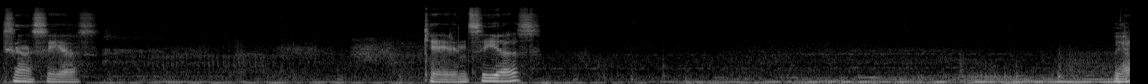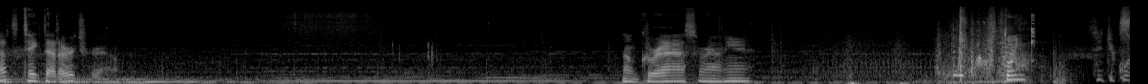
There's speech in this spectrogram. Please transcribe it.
He's gonna see us. Okay, didn't see us. We have to take that archer out. No grass around here. Doink! C'était quoi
